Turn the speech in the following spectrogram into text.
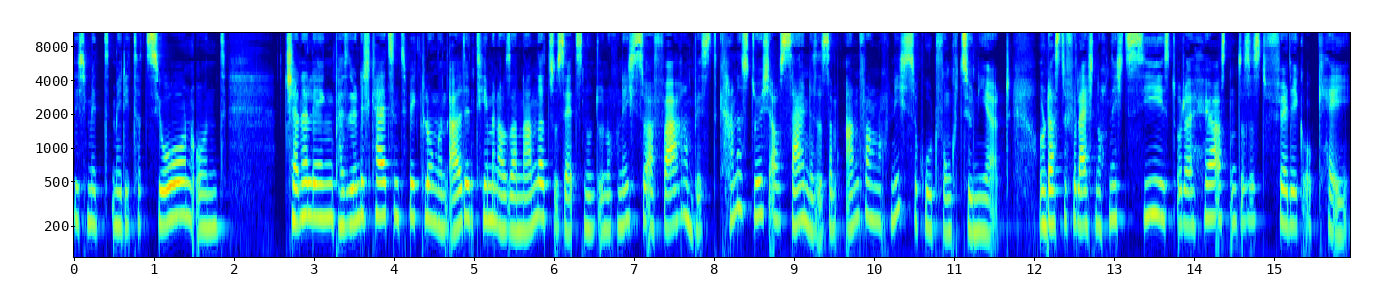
dich mit Meditation und Channeling, Persönlichkeitsentwicklung und all den Themen auseinanderzusetzen und du noch nicht so erfahren bist, kann es durchaus sein, dass es am Anfang noch nicht so gut funktioniert und dass du vielleicht noch nicht siehst oder hörst und das ist völlig okay.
